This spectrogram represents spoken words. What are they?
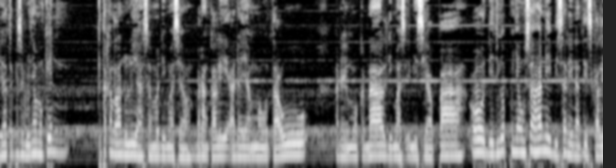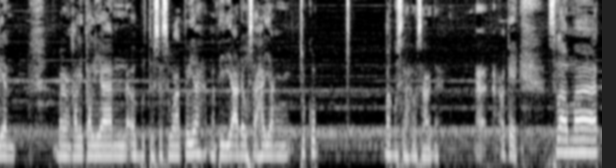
Ya, tapi sebelumnya mungkin kita kenalan dulu ya sama Dimas ya. Barangkali ada yang mau tahu, ada yang mau kenal Dimas ini siapa. Oh, dia juga punya usaha nih, bisa nih nanti sekalian barangkali kalian uh, butuh sesuatu ya. Nanti dia ada usaha yang cukup bagus lah usahanya. Uh, Oke, okay. selamat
